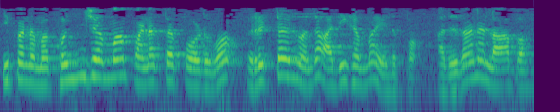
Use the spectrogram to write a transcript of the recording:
இப்ப நம்ம கொஞ்சமா பணத்தை போடுவோம் ரிட்டர்ன் வந்து அதிகமா எடுப்போம். அதுதானே லாபம்.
